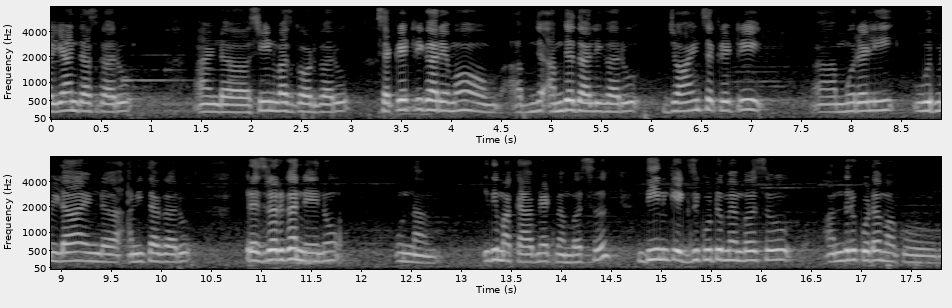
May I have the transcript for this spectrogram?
కళ్యాణ్ దాస్ గారు అండ్ uh, శ్రీనివాస్ గౌడ్ గారు సెక్రటరీ గారేమో అమ్జ- అమ్జద్ అలీ గారు joint secretary Murali Urmila and Anitha గారు ట్రెజరర్గా నేను ఉన్నాను. ఇది మా క్యాబినెట్ మెంబర్స్. దీనికి ఎగ్జిక్యూటివ్ మెంబర్స్ అందరూ కూడా మాకు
